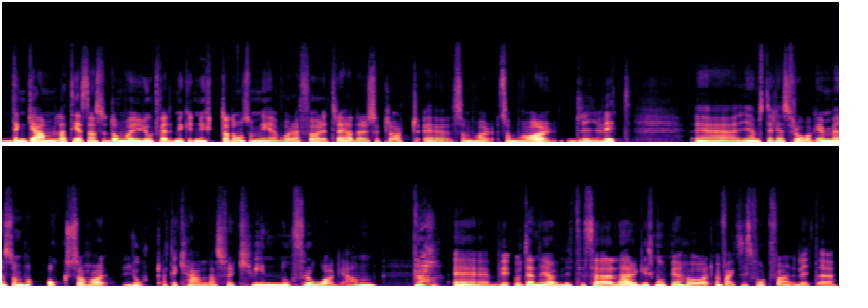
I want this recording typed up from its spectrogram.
den gamla tesen, alltså de har ju gjort väldigt mycket nytta, de som är våra företrädare såklart, eh, som, har, som har drivit eh, jämställdhetsfrågor, men som också har gjort att det kallas för kvinnofrågan. Ja. Eh, och den är jag lite så allergisk mot, men jag hör den faktiskt fortfarande lite.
